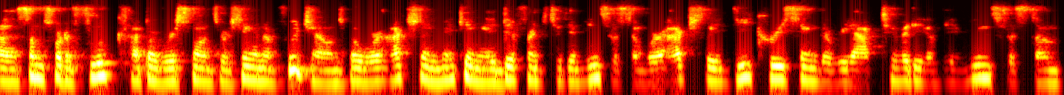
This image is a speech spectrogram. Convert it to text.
uh, some sort of fluke type of response we're seeing in a food challenge, but we're actually making a difference to the immune system. We're actually decreasing the reactivity of the immune system.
